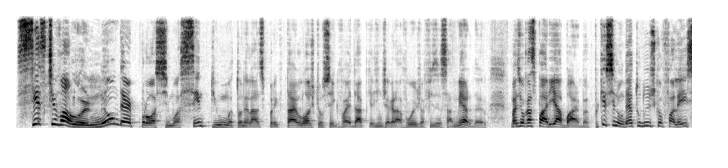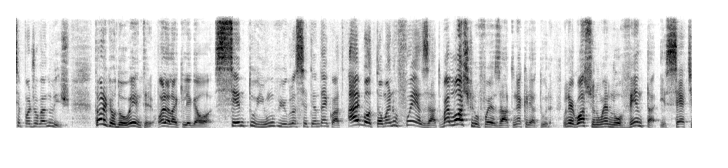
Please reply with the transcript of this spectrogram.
se este valor não der próximo a 101 toneladas por hectare, lógico que eu sei que vai dar, porque a gente já gravou, eu já fiz essa merda, mas eu rasparia a barba. Porque se não der, tudo isso que eu falei, você pode jogar no lixo. Então, a hora que eu dou o Enter, olha lá que legal, ó, 101,74. Ai, botão, mas não foi exato. Mas lógico que não foi exato, né, criatura? O negócio não é 97%,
